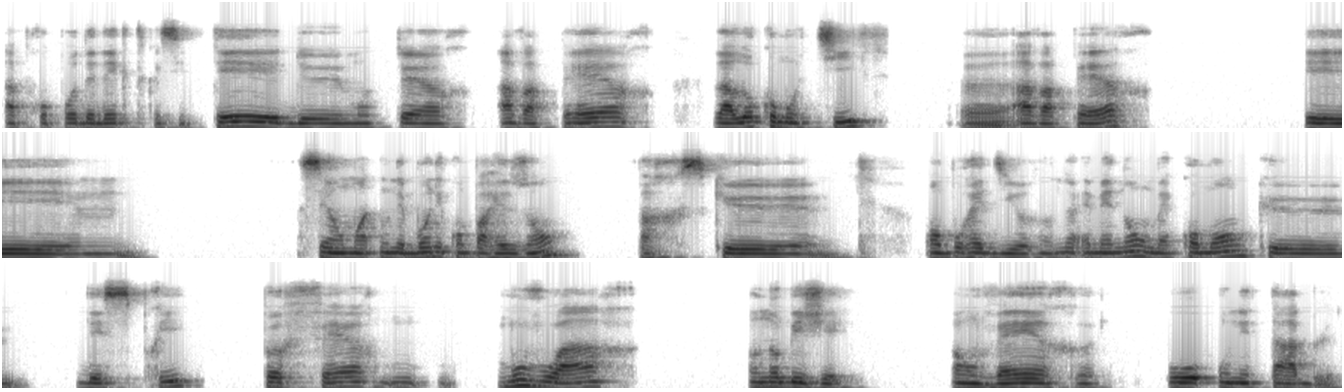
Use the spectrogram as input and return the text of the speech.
à propos de l'électricité, de moteurs à vapeur, la locomotive à vapeur. Et c'est une bonne comparaison parce que on pourrait dire, mais non, mais comment que l'esprit peut faire mouvoir un objet, un verre ou une table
